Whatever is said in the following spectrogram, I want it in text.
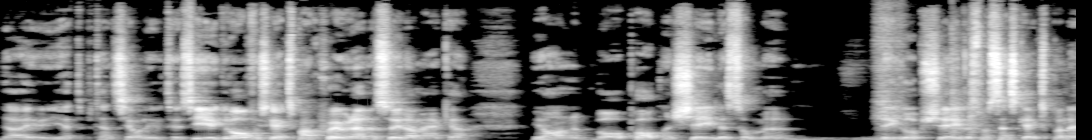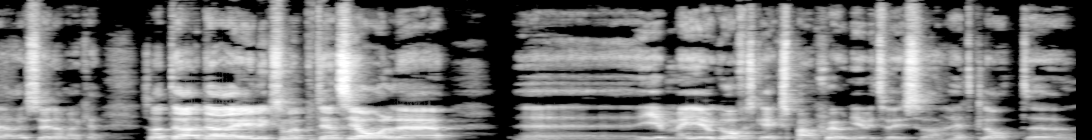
där- är jättepotential givetvis. Geografisk expansion, även Sydamerika. Vi har en bra partner i Chile som bygger upp Chile som sen ska expandera i Sydamerika. Så att där, där är ju liksom en potential eh, eh med geografisk expansion givetvis. Va? Helt klart. Eh,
